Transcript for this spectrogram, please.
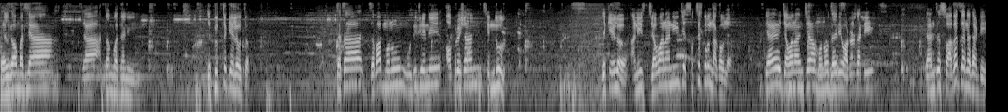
बेलगावमधल्या ज्या आतंकवाद्यांनी जे कृत्य केलं होतं त्याचा जबाब म्हणून मोदीजींनी ऑपरेशन सिंदूर जे केलं आणि जवानांनी जे सक्सेस करून दाखवलं त्या जवानांच्या मनोधैर्य वाढवण्यासाठी त्यांचं स्वागत करण्यासाठी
